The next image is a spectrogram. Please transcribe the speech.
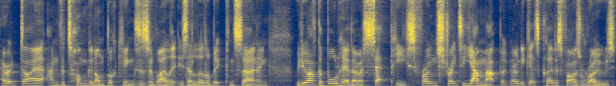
Eric Dier and Vertonghen on bookings as well it is a little bit concerning. We do have the ball here though, a set piece thrown straight to Janmaat, but only gets cleared as far as Rose.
